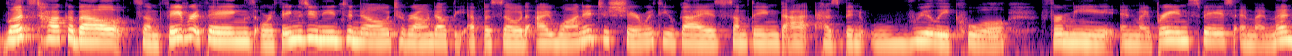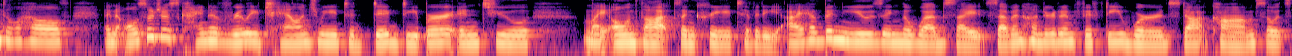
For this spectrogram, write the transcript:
Let's talk about some favorite things or things you need to know to round out the episode. I wanted to share with you guys something that has been really cool for me in my brain space and my mental health, and also just kind of really challenged me to dig deeper into my own thoughts and creativity. I have been using the website 750words.com. So it's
